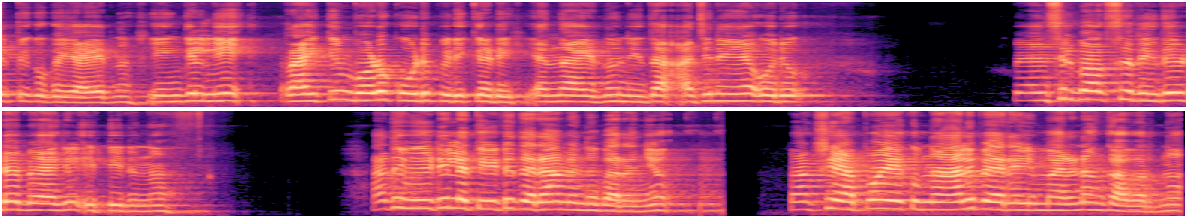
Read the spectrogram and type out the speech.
ഏൽപ്പിക്കുകയായിരുന്നു. എങ്കിൽ നീ റൈറ്റിംഗ് ബോർഡ് കൂടി പിടിക്കടി എന്നായിരുന്നു നിത അജിനയെ ഒരു പെൻസിൽ ബോക്സ് നിതയുടെ ബാഗിൽ ഇട്ടിരുന്നു. അത് വീട്ടിലെത്തിയിട്ട് തരാമെന്ന് പറഞ്ഞു. പക്ഷേ അപ്പോഴേക്കും നാലു പേരെയും മരണം കവർന്നു.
